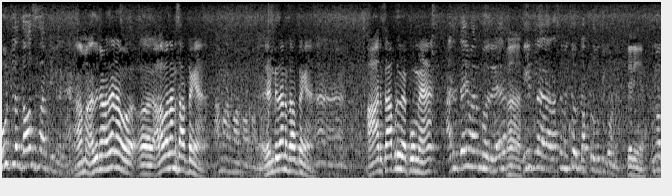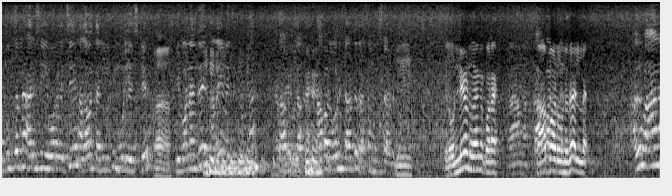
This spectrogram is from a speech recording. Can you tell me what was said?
வீட்டுல தோசை சாப்பிட்டீங்களேங்க? ஆமா அதனால தான் நான் அளவாக தானே சாப்பிட்டேங்க. ரெண்டு தானே சாப்பிட்டேங்க. ஆறு சாப்பிடுவேன் எப்பவுமே. அடுத்த டைம் வரும்போது. வீட்டுல ரசம் வச்சு ஒரு கப்பில் ஊத்திக்கோணும். சரிங்க. இன்னொரு குக்கர்ல அரிசி ஊற வச்சு அளவா தண்ணி ஊத்தி மூடி வச்சுட்டு இது கொண்டாந்து அதையும் வச்சுட்டோம்னா சாப்பிட்டுக்கலாம். சாப்பாடு ஓடி சாப்பிட்டு ரசம் வச்சு சாப்பிட்டுக்கலாம். ம். இதில் ஒன்றே ஒன்று தாங்க குறை சாப்பாடு ஒன்று தான் இல்லை. அது வாங்க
